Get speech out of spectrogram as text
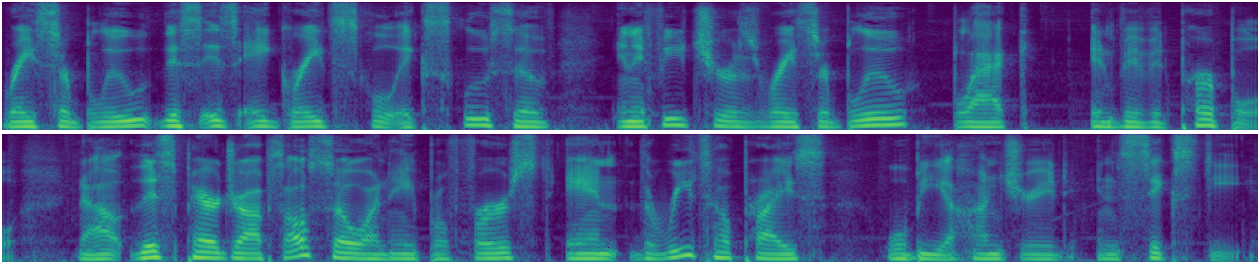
Racer Blue. This is a grade school exclusive, and it features Racer Blue, Black, and Vivid Purple. Now, this pair drops also on April 1st, and the retail price will be 160.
